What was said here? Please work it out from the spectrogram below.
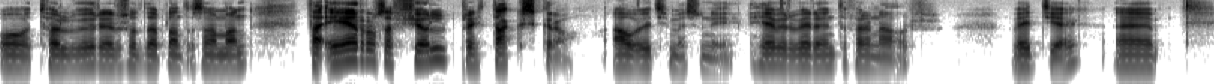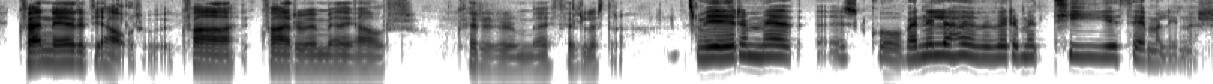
og tölfur eru svolítið að blanda saman það er rosa fjölbreytt dagskrá á utjumessunni, hefur verið undarfærin ár veit ég uh, hvernig er þetta í ár? Hvað, hvað erum við með í ár? Hver eru við með fyrirlestra? Við erum með, sko, venjulega höfum við verið með tíu þemalínur.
